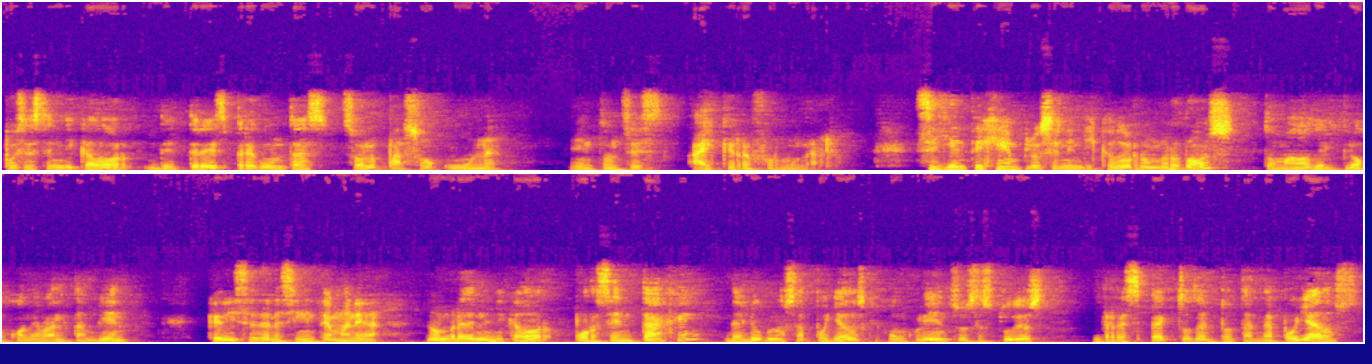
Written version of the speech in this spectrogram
pues este indicador de tres preguntas solo pasó una, entonces hay que reformularlo. Siguiente ejemplo es el indicador número 2, tomado del blog Coneval también, que dice de la siguiente manera, nombre del indicador, porcentaje de alumnos apoyados que concluyen sus estudios respecto del total de apoyados.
